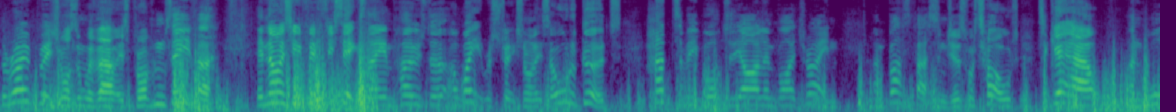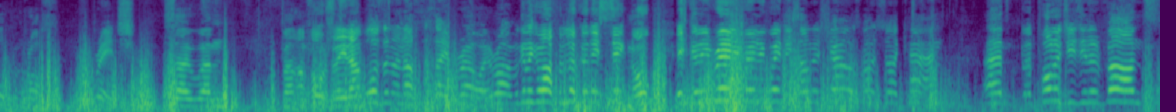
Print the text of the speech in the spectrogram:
The road bridge wasn't without its problems either. In 1956, they imposed a, a weight restriction on it, so all the goods had to be brought to the island by train, and bus passengers were told to get out and walk across the bridge. So, um, but unfortunately, that wasn't enough to save the railway. Right, we're going to go up and look at this signal. It's going to be really, really windy, so I'm going to shout as much as I can. Um, apologies in advance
